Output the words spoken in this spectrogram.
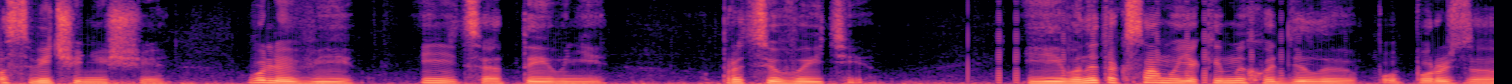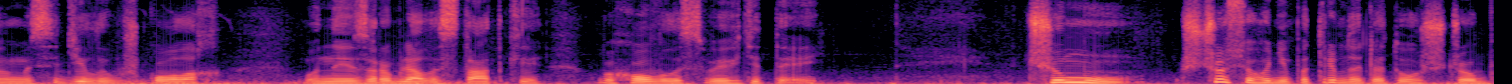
освіченіші, вольові, ініціативні, працьовиті. І вони так само, як і ми ходили, поруч з нами сиділи у школах, вони заробляли статки, виховували своїх дітей. Чому? Що сьогодні потрібно для того, щоб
